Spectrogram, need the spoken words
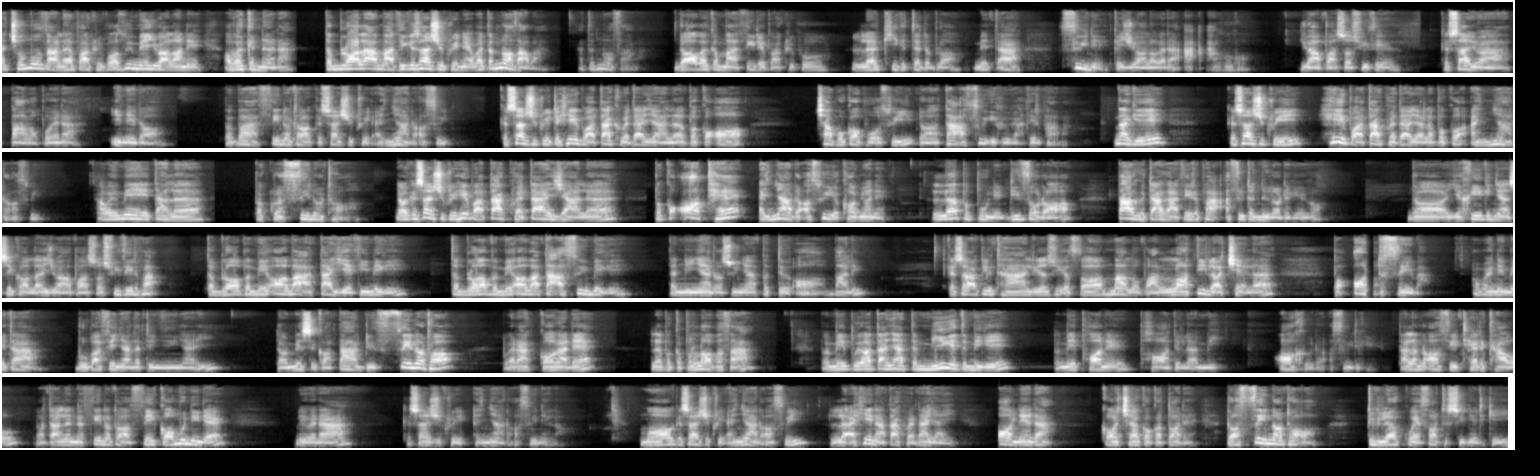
အချုံမို့သာလဲပါခရီပေါ်သူမေးရွာလာနေအဝဲကနရာတဘလလာမာတိကဆာရှုခရနေအဝဲတနော့သာပါ အတနော့သာပါတော့အဝဲကမာတိတဲ့ပါခရီပေါ်လက်ခီကတဲ့တဘလမေတာဆွီနေကရွာလောကတာအာအာကိုကိုရွာပါဆောဆွီသေးကဆာရွာပါလောပွဲတာအင်းနေတော့ဘဘသိနော်တော့ကဆာရှုခရအညာတော့ဆွီကဆာရှုခရတဟေဘာတခွေတရလာပကောချဖို့ကောဖို့ဆွီတော့တာအဆွီအခူကတိဖာပါနာကေကဆာရှိခရီဟေပွာတာခွေတာရလာဘကောအညာတော်ဆွီအဝေမေတာလပကရစီနိုတော် တော့ကဆာရှိခရီဟေပွာတာခွေတာရလာဘကောအော်ထဲအညာတော်အဆွီအခေါ်မျိုးနဲ့လပပူနေဒီဆိုတော့တာကတာကသေတဖအသုတနုလို့တကယ်ကောတော့ယခိကညာရှိကောလာရွာပါဆိုဆွီသေတဖတဘလောပမေအောဘာတာယေသီမေကေတဘလောပမေအောဘာတာအဆွီမေကေတနိညာတော်ဆုညာပတူအောဘာလီကစားကလထာလီစီအသောမလောပါလော်တီလော်ချဲလာပေါ်အော့တစေပါအဝဲနေမတာဘူဘာဖညာလက်တင်ညာဤ တော့မစ်ကတာဒူဖေနိုတော့ပရာကောကတဲ့လဘကပလောပါစာပမေပွေအတညာတမီးကေတမီးကေပမေဖောနေဖောတယ်လအမီအော်ခုတော့အဆွီတကေတာလန်အော်စီထဲတခါကိုတော့တာလန်နဖေနိုတော့စေကောမှုနီတဲ့မိဝဒါကစားရှိခရီအညာတော့အဆွီနေလောမောကစားရှိခရီအညာတော့ဆွီလာဟိနာတခွဲတရိုင်အော်နေတာကောချာကောကတော့တယ်ဒေါ်စိနော်တော့တူလကွယ်ဆော့တစီနေတကီ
